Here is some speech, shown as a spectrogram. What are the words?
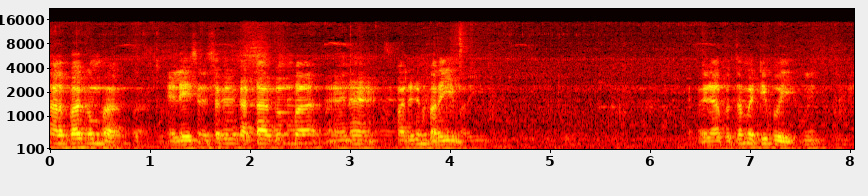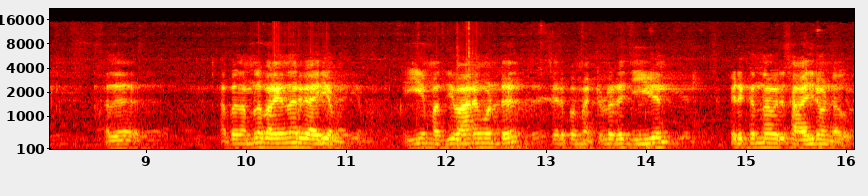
നടപ്പാക്കുമ്പോൾ ലൈസൻസ് ഒക്കെ കട്ടാക്കുമ്പോൾ അങ്ങനെ പലരും പറയും. ഒരു അബദ്ധം പറ്റിപ്പോയി. അത് അപ്പോൾ നമ്മൾ പറയുന്ന ഒരു കാര്യം ഈ മദ്യപാനം കൊണ്ട് ചിലപ്പോൾ മറ്റുള്ളവരുടെ ജീവൻ എടുക്കുന്ന ഒരു സാഹചര്യം ഉണ്ടാവും.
